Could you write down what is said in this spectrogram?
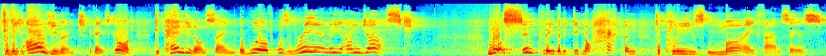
For the argument against God depended on saying that the world was really unjust. Not simply that it did not happen to please my fancies.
